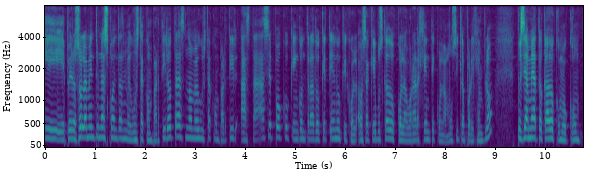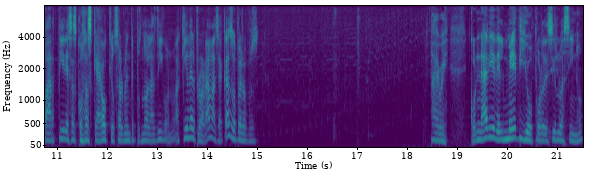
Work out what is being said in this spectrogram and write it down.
Eh, pero solamente unas cuantas me gusta compartir, otras no me gusta compartir. Hasta hace poco que he encontrado que tengo que, o sea, que he buscado colaborar gente con la música, por ejemplo, pues ya me ha tocado como compartir esas cosas que hago que usualmente pues no las digo, ¿no? Aquí en el programa, si acaso, pero pues... Ay, güey, con nadie del medio, por decirlo así, ¿no?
